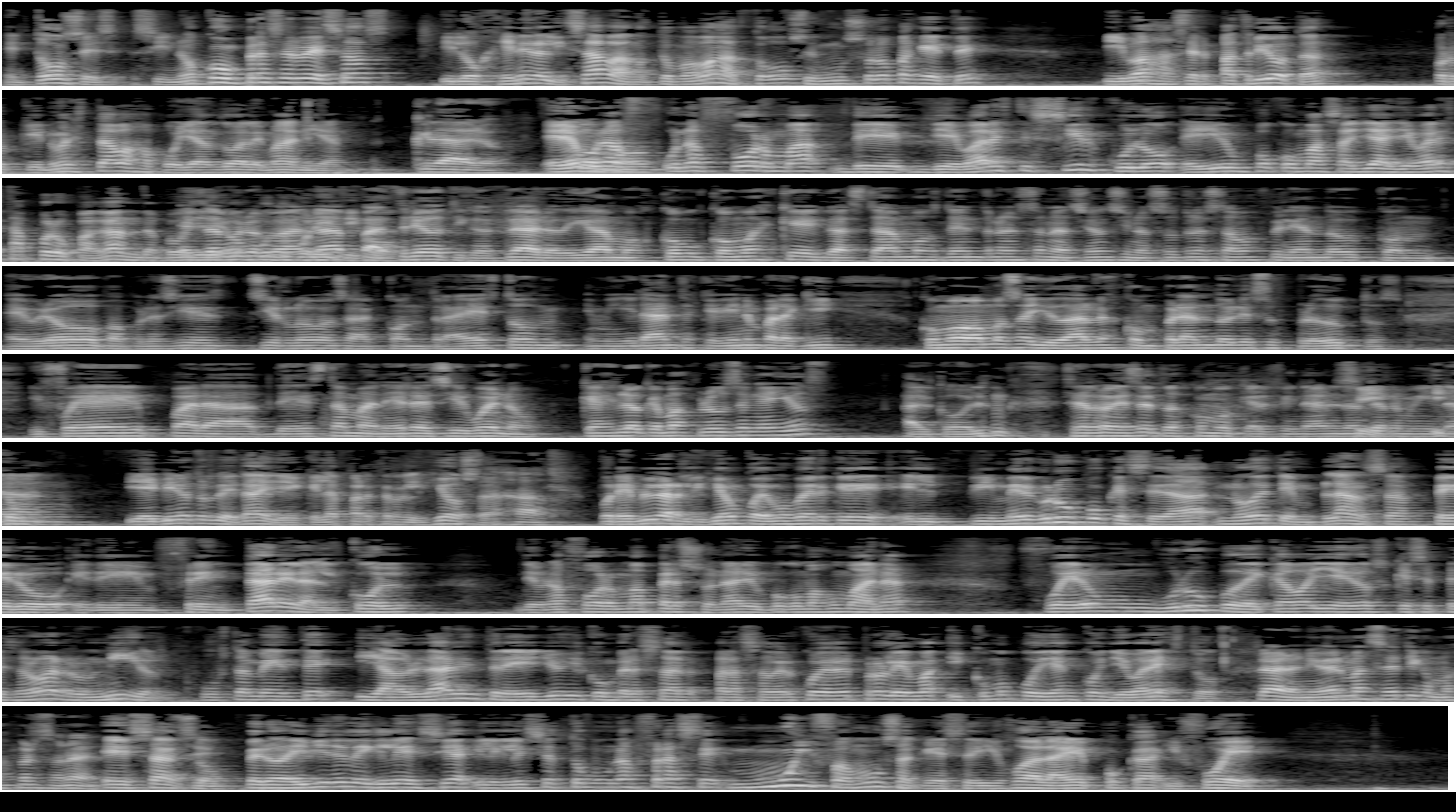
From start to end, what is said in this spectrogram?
Entonces, si no compras cervezas y lo generalizaban, tomaban a todos en un solo paquete, ibas a ser patriota porque no estabas apoyando a Alemania. Claro. Era como- una, una forma de llevar este círculo e ir un poco más allá, llevar esta propaganda, porque Esta un punto propaganda político. patriótica, claro, digamos, ¿cómo, ¿cómo es que gastamos dentro de nuestra nación si nosotros estamos peleando con Europa, por así decirlo, o sea, contra estos inmigrantes que vienen para aquí? ¿Cómo vamos a ayudarles comprándoles sus productos? Y fue para de esta manera decir, bueno, ¿qué es lo que más producen ellos? Alcohol, cerveza, entonces como que al final no Sí, terminan... y ahí viene otro detalle, que es la parte religiosa. Ajá. Por ejemplo, la religión podemos ver que el primer grupo que se da, no de templanza, pero eh, de enfrentar el alcohol de una forma personal y un poco más humana, fueron un grupo de caballeros que se empezaron a reunir justamente y a hablar entre ellos y conversar para saber cuál era el problema y cómo podían conllevar esto. Claro, a nivel más ético, más personal. Exacto, Sí. pero ahí viene la iglesia y la iglesia toma una frase muy famosa que se dijo a la época y fue,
